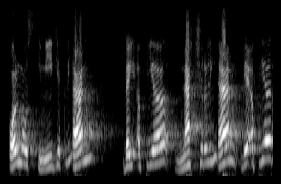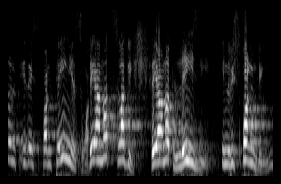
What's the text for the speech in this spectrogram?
almost immediately and they appear naturally and their appearance is a spontaneous one. They are not sluggish. They are not lazy in responding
